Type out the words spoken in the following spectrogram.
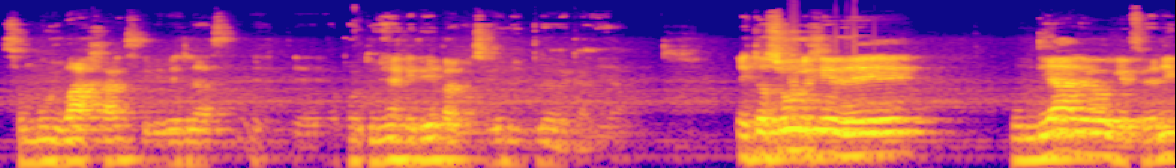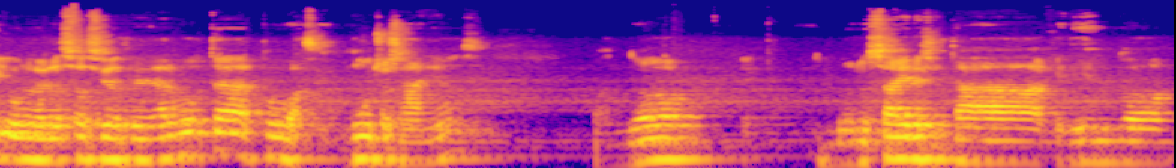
son muy bajas, si ves las este, oportunidades que tienen para conseguir un empleo de calidad. Esto surge de un diálogo que Federico, uno de los socios de Arbusta, tuvo hace muchos años, cuando eh, en Buenos Aires estaba queriendo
